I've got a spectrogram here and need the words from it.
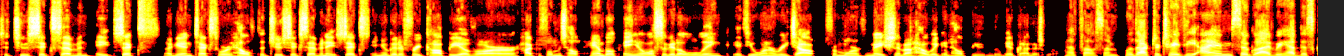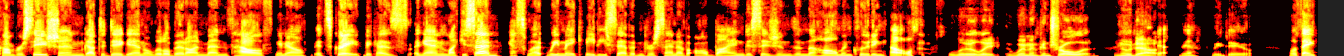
to 26786. Again, text the word health to 26786, and you'll get a free copy of our high performance health handbook. And you'll also get a link if you want to reach out for more information about how we can help you. You'll get that as well. That's awesome. Well, Dr. Tracy, I am so glad we had this conversation, got to dig in a little bit on men's health. You know, it's great because, again, like you said, guess what? We make 87% of all buying decisions in the home, including health. Absolutely. The women control it, no doubt. Yeah, yes, we do. Well, thank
